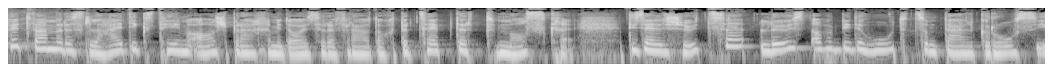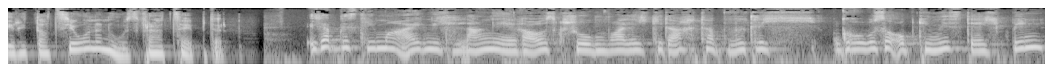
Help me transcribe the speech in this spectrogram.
Heute wollen wir ein Leidungsthema ansprechen mit unserer Frau Dr. Zepter, die Maske. Die soll schützen, löst aber bei der Haut zum Teil grosse Irritationen aus. Frau Zepter. Ich habe das Thema eigentlich lange rausgeschoben, weil ich gedacht habe, wirklich großer Optimist, der ich bin,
